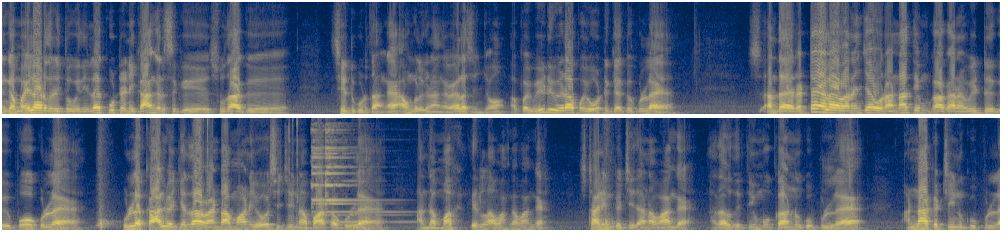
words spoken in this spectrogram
எங்கள் மயிலாடுதுறை தொகுதியில் கூட்டணி காங்கிரஸுக்கு சுதாக்கு சீட்டு கொடுத்தாங்க. அவங்களுக்கு நாங்கள் வேலை செஞ்சோம். அப்போ வீடு வீடாக போய் ஓட்டு கேட்கக்குள்ள அந்த ரெட்டை இலை வரைஞ்ச ஒரு அதிமுககாரன் வீட்டுக்கு போகக்குள்ள உள்ளே கால் வைக்கிறதா வேண்டாமான்னு யோசித்து நான் பார்க்கக்குள்ள அந்த மகளிர்லாம் வாங்க வாங்க. ஸ்டாலின் கட்சி தானே வாங்க. அதாவது திமுகன்னு கூப்பிடல. அண்ணா கட்சின்னு கூப்பிடல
